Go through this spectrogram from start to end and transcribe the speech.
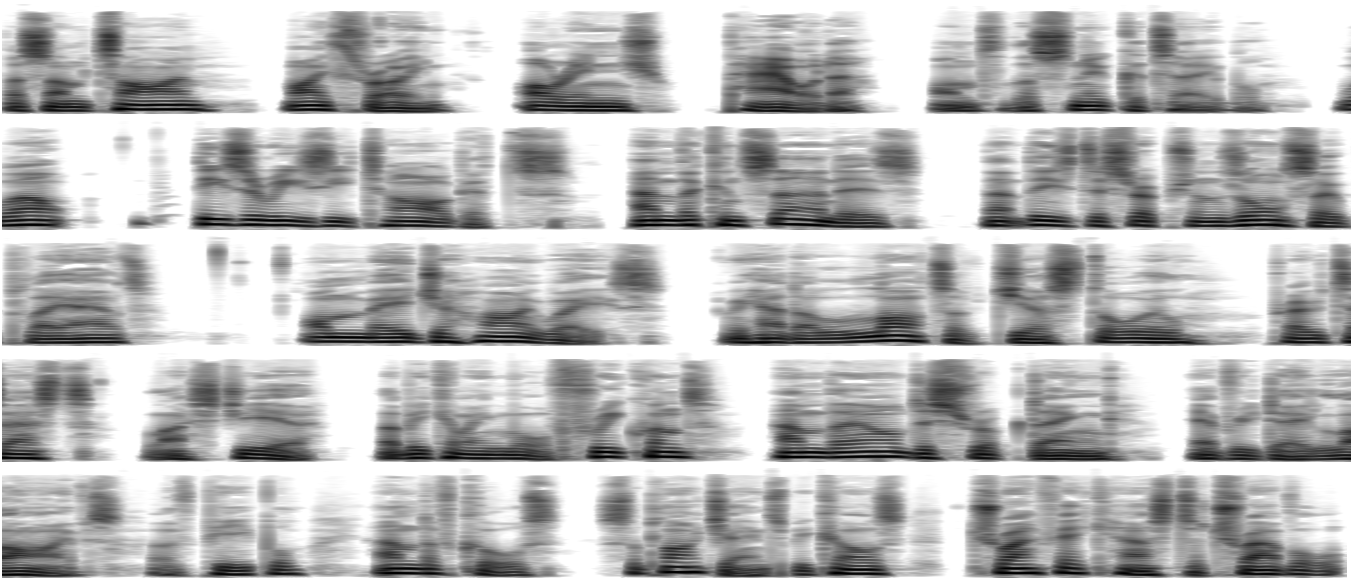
for some time by throwing orange powder onto the snooker table. Well, these are easy targets, and the concern is that these disruptions also play out on major highways. We had a lot of Just Oil protests last year. They're becoming more frequent and they are disrupting everyday lives of people and, of course, supply chains because traffic has to travel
